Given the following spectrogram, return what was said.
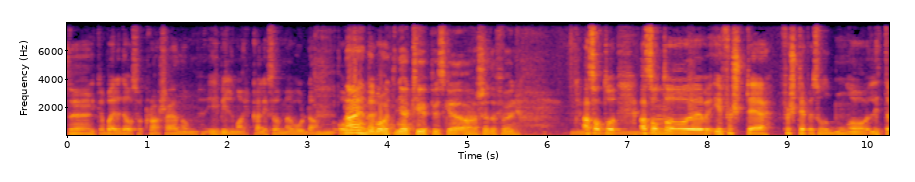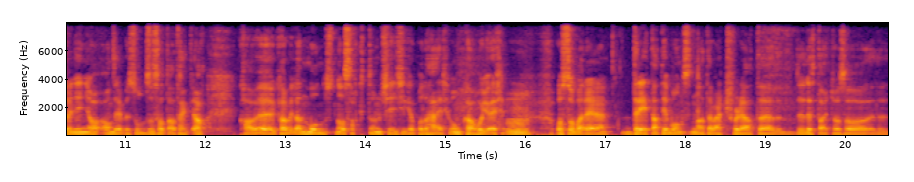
Det... ikke bare det å klare seg gjennom i villmarka, liksom, med hvordan Nei, det var jo ikke den der typiske Jeg skjedde før. Jeg satt, og, jeg satt og, I første, første episoden og litt i andre episoden så satt jeg og tenkte Ja, hva, hva ville en Monsen ha sagt når han kikker på det her, om hva hun gjør? Og så bare dreit jeg til Monsen etter hvert, fordi at du det nytta ikke. og så-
